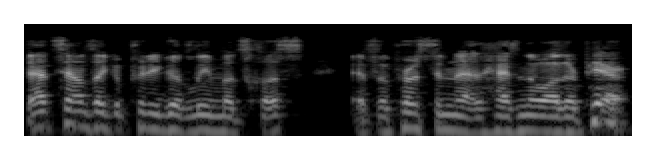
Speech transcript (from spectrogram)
that sounds like a pretty good limud chus if a person has no other pair.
